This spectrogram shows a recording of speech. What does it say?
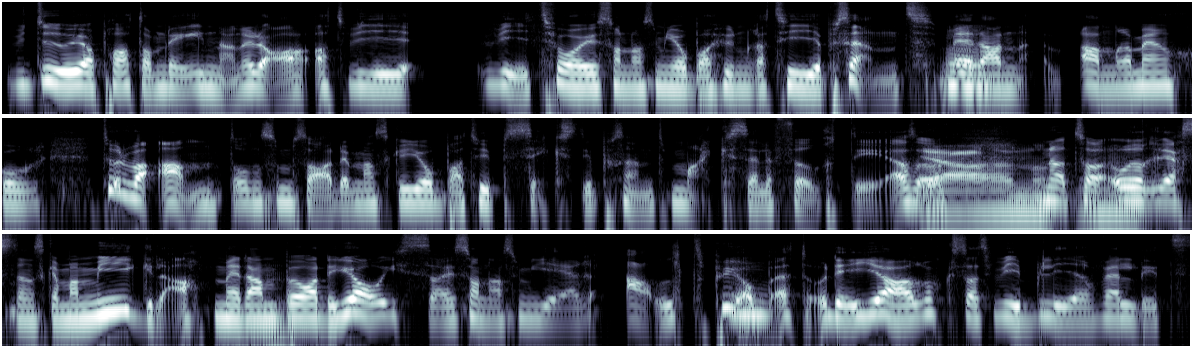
du och jag pratade om det innan idag, att vi, vi två är ju sådana som jobbar 110 procent, Mm. medan andra människor, jag tror det var Anton som sa det, man ska jobba typ 60 procent max eller 40. Alltså, Ja, nå- något så, mm. och resten ska man mygla, medan både jag och Issa är sådana som ger allt på Mm. jobbet. Och det gör också att vi blir väldigt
